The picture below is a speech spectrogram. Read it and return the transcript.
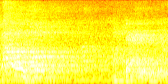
Garoto! Amém!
